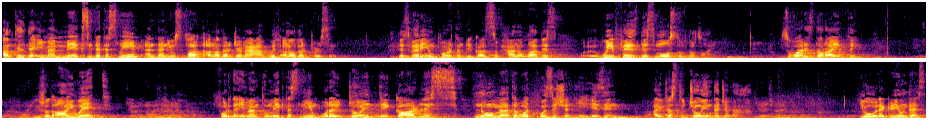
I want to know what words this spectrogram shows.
until the imam makes the taslim and then you start another jama'ah with another person. It's very important because subhanallah this uh, we face this most of the time. So what is the right thing? Should I wait for the imam to make taslim or I join regardless no matter what position he is in I just join the jama'ah. You all agree on this?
